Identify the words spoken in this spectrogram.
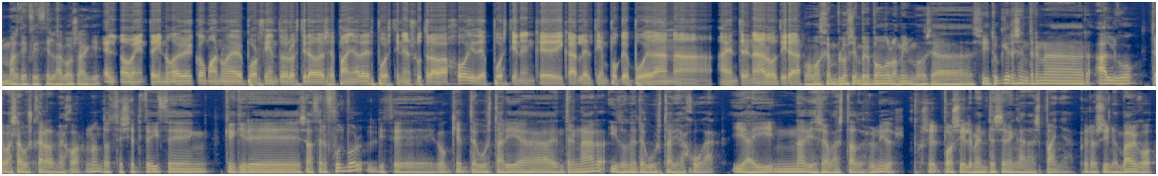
más difícil la cosa aquí. El 99,9% de los tiradores españoles pues tienen su trabajo y después tienen que dedicarle el tiempo que puedan a, entrenar o tirar. Como ejemplo siempre pongo lo mismo. O sea, si tú quieres entrenar algo, te vas a buscar al mejor, ¿no? Entonces, si a ti te dicen que quieres hacer fútbol, dice con quién te gustaría entrenar y dónde te gustaría jugar. Y ahí nadie se va a Estados Unidos. Pues posiblemente se vengan a España. Pero sin embargo,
